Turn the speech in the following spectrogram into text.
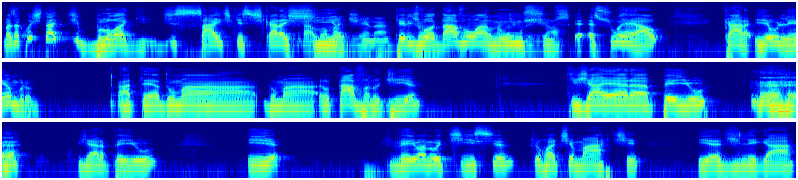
Mas a quantidade de blog, de site que esses caras Ah, tinham, Lomadi, né? que eles rodavam Lomadi anúncios, é, é surreal. Cara, e eu lembro até de uma, de uma. Eu tava no dia que já era PU, já era PU, e veio a notícia que o Hotmart ia desligar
